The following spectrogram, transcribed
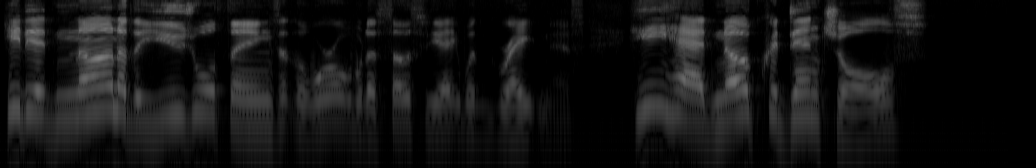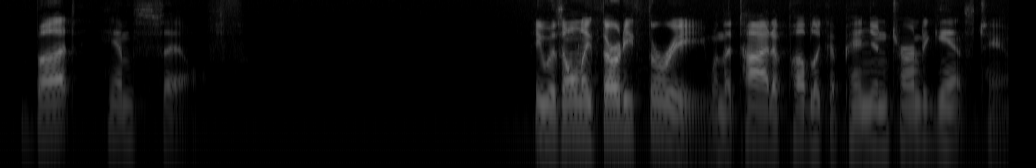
He did none of the usual things that the world would associate with greatness. He had no credentials but himself. He was only 33 when the tide of public opinion turned against him.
